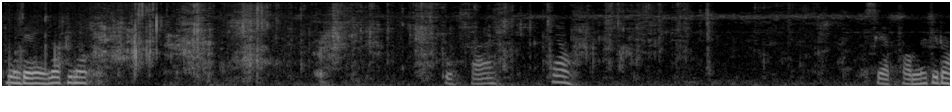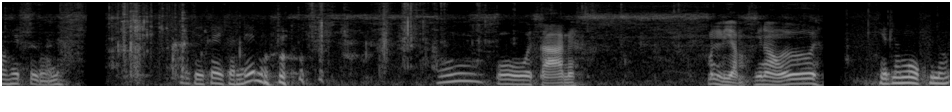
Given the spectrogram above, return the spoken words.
เพิ่งแดงอีกแล้วพี่น้อง ปวดขาเน่าเสียบพร้อมเลยพี่น้องเฮ็ดเพิ่งอันนี้มันใกล้ๆกันเด่นโอ้โอ้ยตาเนี่ยมันเหลี่ยมพี่น้องเอ้ยเฮ็ดละโงกพี่น้อง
